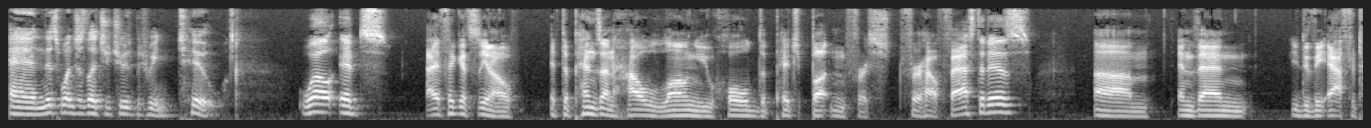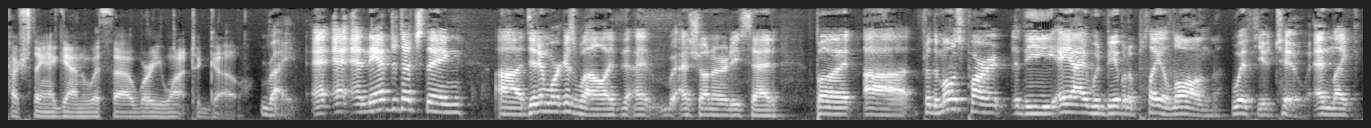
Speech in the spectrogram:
and this one just lets you choose between two. Well, it's. I think it's you know it depends on how long you hold the pitch button for for how fast it is, um, and then you do the aftertouch thing again with uh, where you want it to go. Right, and, and the aftertouch thing uh, didn't work as well, I, I, as Sean already said. But uh, for the most part, the AI would be able to play along with you too, and like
